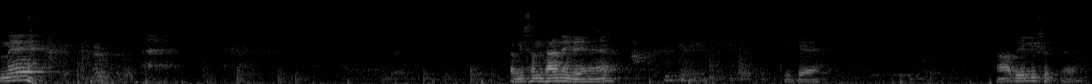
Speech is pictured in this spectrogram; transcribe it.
नहीं अभी समझा नहीं रहे हैं। ठीक है। हाँ ये लिख सकता है।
